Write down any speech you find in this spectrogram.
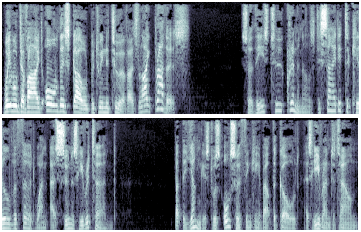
we will divide all this gold between the two of us like brothers. So these two criminals decided to kill the third one as soon as he returned. But the youngest was also thinking about the gold as he ran to town.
